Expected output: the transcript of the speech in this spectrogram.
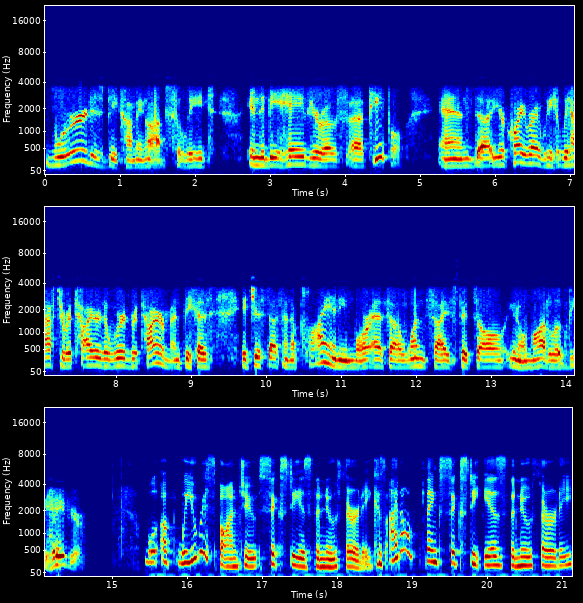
word is becoming obsolete in the behavior of uh, people. And uh, you're quite right. We we have to retire the word retirement because it just doesn't apply anymore as a one size fits all you know model of behavior. Well, uh, will you respond to 60 is the new 30? Because I don't think 60 is the new 30.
